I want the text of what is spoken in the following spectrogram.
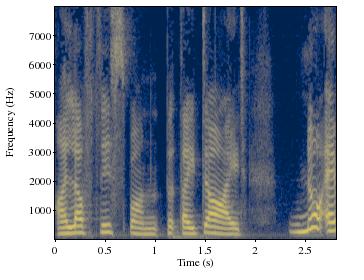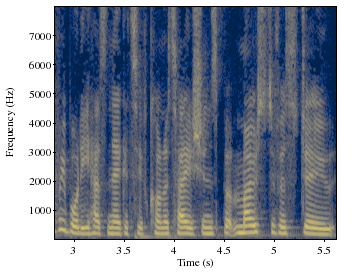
I loved this one, but they died. Not everybody has negative connotations, but most of us do.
